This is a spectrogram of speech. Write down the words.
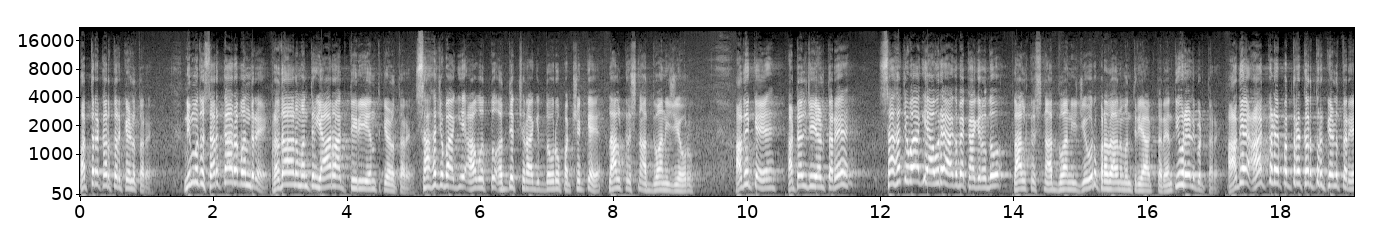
ಪತ್ರಕರ್ತರು ಕೇಳ್ತಾರೆ. ನಿಮ್ಮದು ಸರ್ಕಾರ ಬಂದ್ರೆ ಪ್ರಧಾನಮಂತ್ರಿ ಯಾರಾಗ್ತೀರಿ ಅಂತ ಕೇಳ್ತಾರೆ. ಸಹಜವಾಗಿ ಆವತ್ತು ಅಧ್ಯಕ್ಷರಾಗಿದ್ದವರು ಪಕ್ಷಕ್ಕೆ ಲಾಲ್ ಕೃಷ್ಣ ಅದ್ವಾನಿಜಿ ಅವರು ಅದಕ್ಕೆ ಅಟಲ್ಜಿ ಹೇಳ್ತಾರೆ, ಸಹಜವಾಗಿ ಅವರೇ ಆಗಬೇಕಾಗಿರೋದು ಲಾಲ್ ಕೃಷ್ಣ ಅದ್ವಾನಿಜಿಯವರು ಪ್ರಧಾನಮಂತ್ರಿ ಆಗ್ತಾರೆ ಅಂತ ಇವ್ರು ಹೇಳಿಬಿಡ್ತಾರೆ. ಅದೇ ಆ ಕಡೆ ಪತ್ರಕರ್ತರು ಕೇಳ್ತಾರೆ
